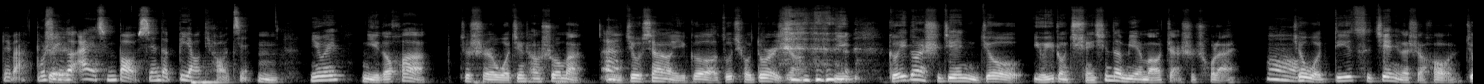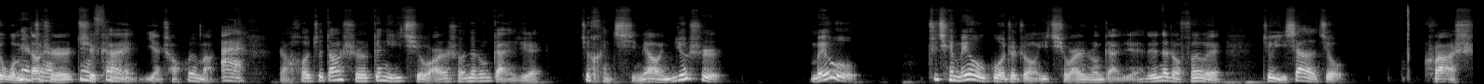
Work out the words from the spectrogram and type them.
对吧？不是一个爱情保鲜的必要条件。嗯，因为你的话。就是我经常说嘛，你就像一个足球队儿一样，你隔一段时间你就有一种全新的面貌展示出来。哦，就我第一次见你的时候，就我们当时去看演唱会嘛，哎，然后就当时跟你一起玩的时候，那种感觉就很奇妙，你就是没有之前没有过这种一起玩这种感觉，就那种氛围，就一下子就 crush。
